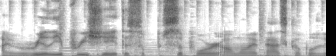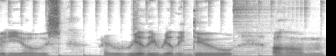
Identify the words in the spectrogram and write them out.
I really appreciate the su support on my past couple videos. I really, really do. Um,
